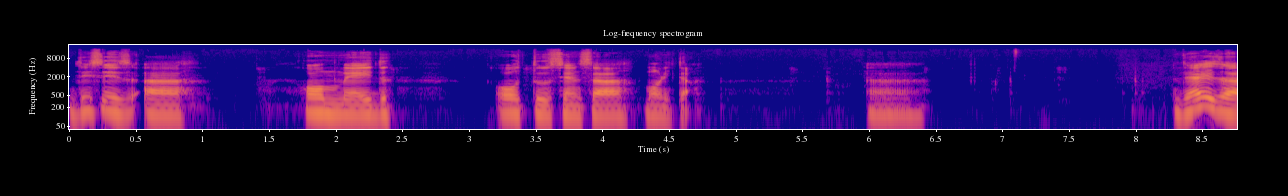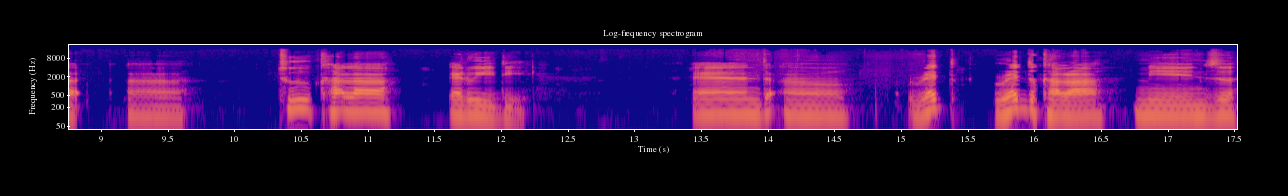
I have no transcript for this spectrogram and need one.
this is a homemade O2 sensor monitor. Uh, there is a uh, two color LED and uh, red red color means uh,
